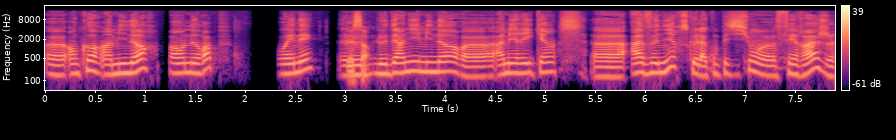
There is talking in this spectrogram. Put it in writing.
encore un minor, pas en Europe. C'est Le, dernier minor euh, américain euh, à venir, parce que la compétition euh, fait rage.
